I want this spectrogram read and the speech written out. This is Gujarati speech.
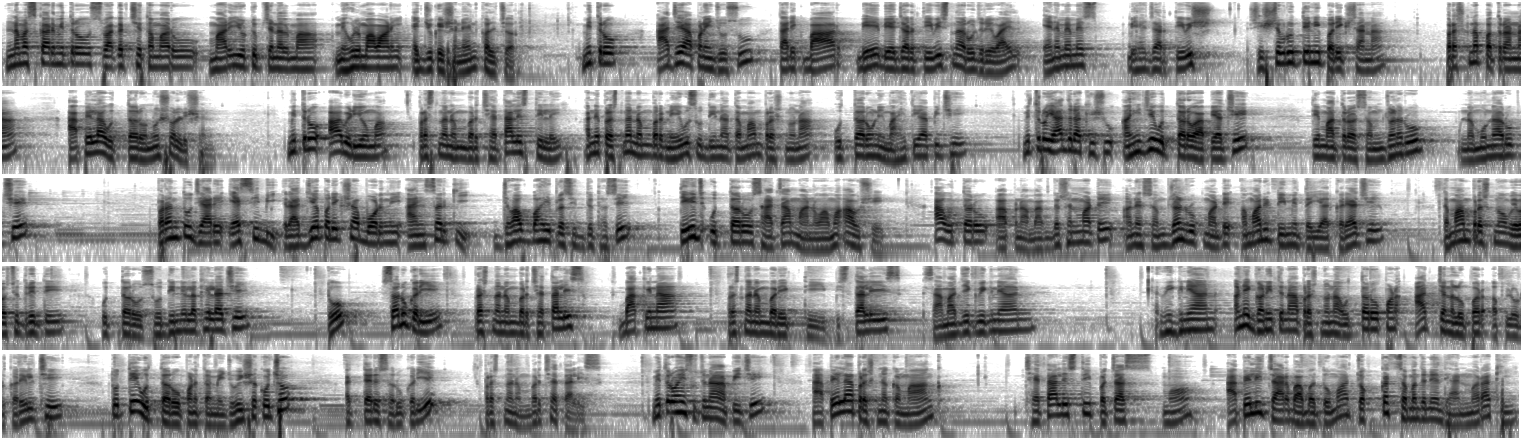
નમસ્કાર મિત્રો, સ્વાગત છે તમારું મારી યુટ્યુબ ચેનલમાં Mehul Mavani education and culture મિત્રો, આજે આપણે જોશું તારીખ બાર બે બે હજાર ત્રેવીસના રોજ રેવાયેલ એનએમએમએસ બે હજાર ત્રેવીસ શિષ્યવૃત્તિની પરીક્ષાના પ્રશ્નપત્રના આપેલા ઉત્તરોનું સોલ્યુશન. મિત્રો, આ વિડીયોમાં પ્રશ્ન નંબર છેતાલીસથી લઈ અને પ્રશ્ન નંબર નેવું સુધીના તમામ પ્રશ્નોના ઉત્તરોની માહિતી આપી છે. મિત્રો, યાદ રાખીશું, અહીં જે ઉત્તરો આપ્યા છે તે માત્ર સમજણરૂપ નમૂનારૂપ છે. પરંતુ જ્યારે એસસીબી રાજ્ય પરીક્ષા બોર્ડની આન્સર કી જવાબવાહી પ્રસિદ્ધ થશે, તે જ ઉત્તરો સાચા માનવામાં આવશે. આ ઉત્તરો આપના માર્ગદર્શન માટે અને સમજણરૂપ માટે અમારી ટીમે તૈયાર કર્યા છે. તમામ પ્રશ્નો વ્યવસ્થિત રીતે ઉત્તરો શોધીને લખેલા છે. તો શરૂ કરીએ. પ્રશ્ન નંબર છેતાલીસ. બાકીના પ્રશ્ન નંબર એકથી પિસ્તાલીસ. સામાજિક વિજ્ઞાન. વિજ્ઞાન અને ગણિતના પ્રશ્નોના ઉત્તરો પણ આ જ ચેનલ ઉપર અપલોડ કરેલ છે. તો તે ઉત્તરો પણ તમે જોઈ શકો છો. અત્યારે શરૂ કરીએ પ્રશ્ન નંબર છેતાલીસ. મિત્રો, અહીં સૂચના આપી છે, આપેલા પ્રશ્ન ક્રમાંક છેતાલીસથી પચાસમાં આપેલી ચાર બાબતોમાં ચોક્કસ સંબંધને ધ્યાનમાં રાખી,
